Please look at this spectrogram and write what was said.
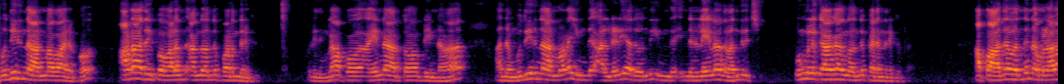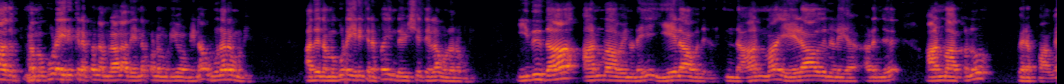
முதிர்ந்த ஆன்மாவா இருக்கும். ஆனா அது இப்ப வளர்ந்து அங்க வந்து பிறந்திருக்கு. புரியுதுங்களா? அப்போ என்ன அர்த்தம் அப்படின்னா அந்த முதிர்ந்த ஆன்மானா இந்த ஆல்ரெடி அது வந்து இந்த இந்த நிலையில அது வந்துருச்சு. உங்களுக்காக அங்க வந்து பிறந்திருக்கு அப்ப அதை வந்து நம்மளால அது நம்ம கூட இருக்கிறப்ப நம்மளால அதை என்ன பண்ண முடியும் அப்படின்னா உணர முடியும். அது நம்ம கூட இருக்கிறப்ப இந்த விஷயத்தை எல்லாம் உணர முடியும். இதுதான் ஆன்மாவினுடைய ஏழாவது நிலை. இந்த ஆன்மா ஏழாவது நிலையை அடைஞ்ச ஆன்மாக்களும் பிறப்பாங்க.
